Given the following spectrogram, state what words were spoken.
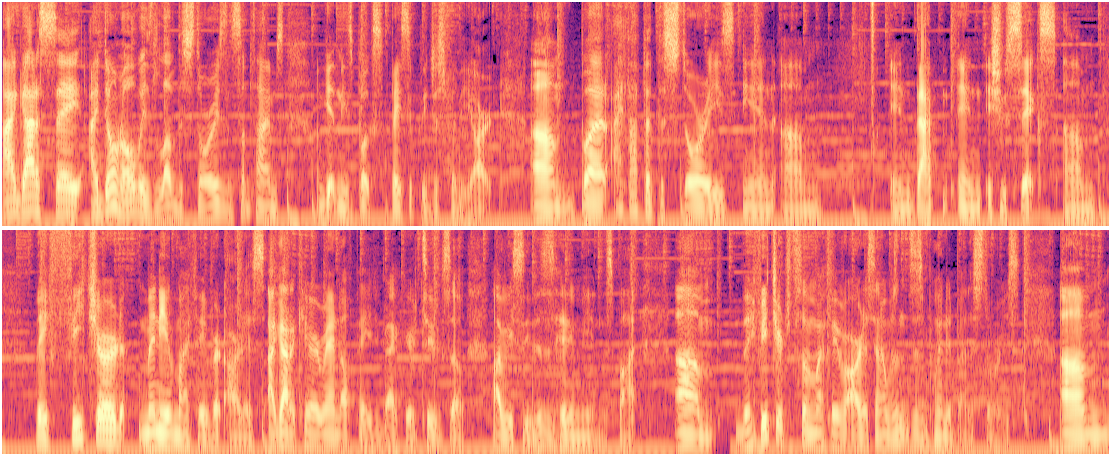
I gotta say, I don't always love the stories, and sometimes I'm getting these books basically just for the art. Um, but I thought that the stories in um, in Bat- in issue six, um, they featured many of my favorite artists. I got a Khary Randolph page back here too, so obviously this is hitting me in the spot. Um, they featured some of my favorite artists, and I wasn't disappointed by the stories. Um,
